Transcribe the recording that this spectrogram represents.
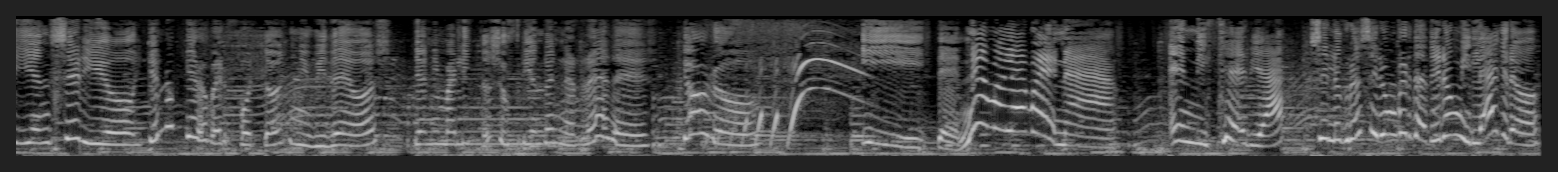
Ay, en serio, yo no quiero ver fotos ni videos de animalitos sufriendo en las redes. Lloro. Y tenemos la buena. En Nigeria se logró hacer un verdadero milagro.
